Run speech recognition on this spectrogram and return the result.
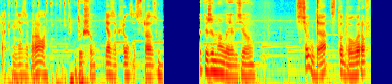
Так, меня забрало. Вышел. Я закрылся сразу. Как же мало я взял. Сюда 100 долларов.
